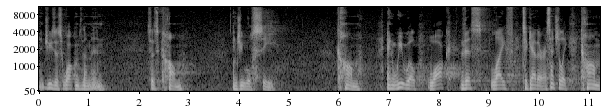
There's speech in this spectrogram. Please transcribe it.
And Jesus welcomes them in, says, Come and you will see. Come and we will walk this life together. Essentially, come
